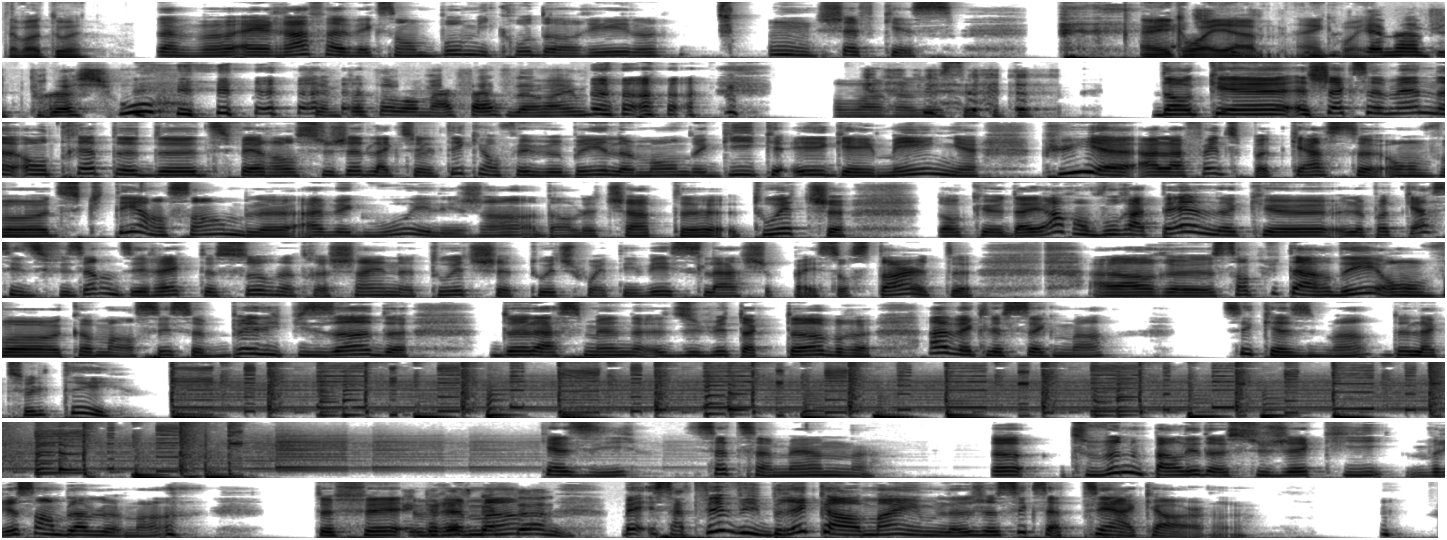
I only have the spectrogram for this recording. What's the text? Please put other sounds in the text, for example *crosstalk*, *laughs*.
Ça va toi? Ça va. Hey, Raph avec son beau micro doré, là. Hum, chef kiss. Incroyable, *laughs* incroyable. Vraiment vu de proche. *laughs* J'aime pas savoir ma face de même. *laughs* On va arranger ça. peut-être. Donc, euh, chaque semaine, on traite de différents sujets de l'actualité qui ont fait vibrer le monde geek et gaming. Puis, euh, à la fin du podcast, on va discuter ensemble avec vous et les gens dans le chat euh, Twitch. Donc, d'ailleurs, on vous rappelle que le podcast est diffusé en direct sur notre chaîne Twitch, twitch.tv slash start. Alors, sans plus tarder, on va commencer ce bel épisode de la semaine du 8 octobre avec le segment c'est quasiment de l'actualité. Quasi, cette semaine, tu veux nous parler d'un sujet qui, vraisemblablement, *laughs* te fait Intéresse vraiment... personne. Ben, ça te fait vibrer quand même, là. Je sais que ça te tient à cœur.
